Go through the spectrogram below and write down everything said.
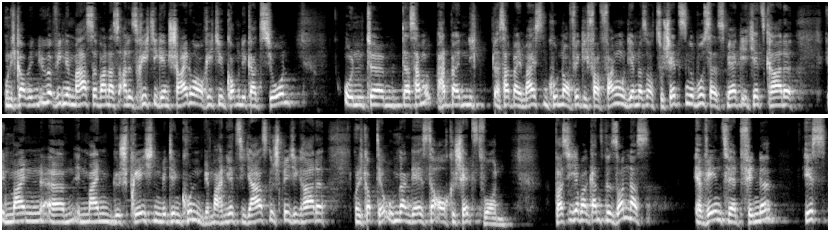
Und ich glaube, in überwiegendem Maße waren das alles richtige Entscheidungen, auch richtige Kommunikation. Und ähm, das, haben, hat bei nicht, das hat bei den meisten Kunden auch wirklich verfangen und die haben das auch zu schätzen gewusst. Das merke ich jetzt gerade in meinen, ähm, in meinen Gesprächen mit den Kunden. Wir machen jetzt die Jahresgespräche gerade und ich glaube, der Umgang, der ist da auch geschätzt worden. Was ich aber ganz besonders erwähnenswert finde, ist,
